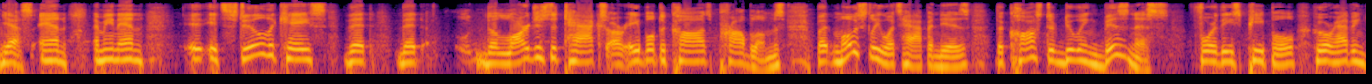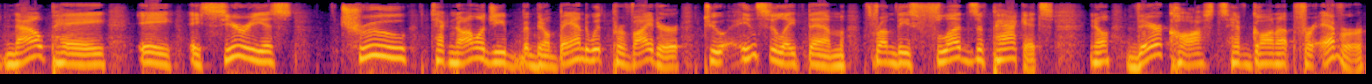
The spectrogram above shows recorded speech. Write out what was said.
Yes, and I mean, and it, it's still the case that that the largest attacks are able to cause problems, but mostly what's happened is the cost of doing business for these people who are having to now pay a a serious true technology you know, bandwidth provider to insulate them from these floods of packets you know their costs have gone up forever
